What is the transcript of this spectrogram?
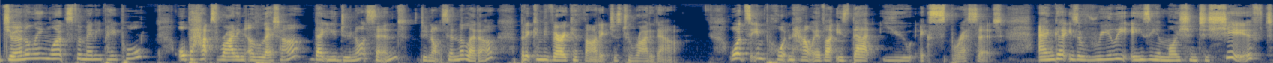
Journaling works for many people, or perhaps writing a letter that you do not send. Do not send the letter, but it can be very cathartic just to write it out. What's important, however, is that you express it. Anger is a really easy emotion to shift,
